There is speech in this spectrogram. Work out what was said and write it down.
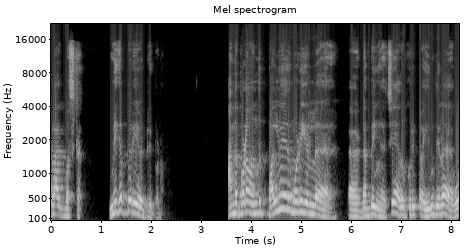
பிளாக் பஸ்டர் மிகப்பெரிய வெற்றி படம். அந்த படம் வந்து பல்வேறு மொழிகளில் டப்பிங் ஆச்சு. அதுவும் குறிப்பாக இந்தியில் ஓ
